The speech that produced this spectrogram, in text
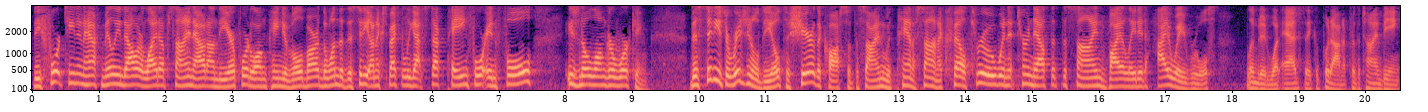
The $14.5 million light up sign out on the airport along Pena Boulevard, the one that the city unexpectedly got stuck paying for in full, is no longer working. The city's original deal to share the costs of the sign with Panasonic fell through when it turned out that the sign violated highway rules. limited what ads they could put on it for the time being.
